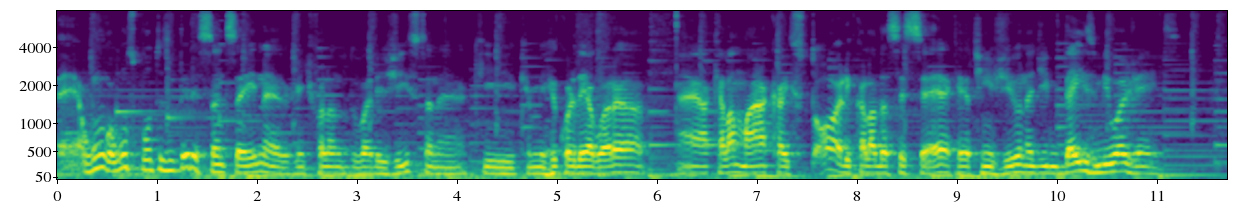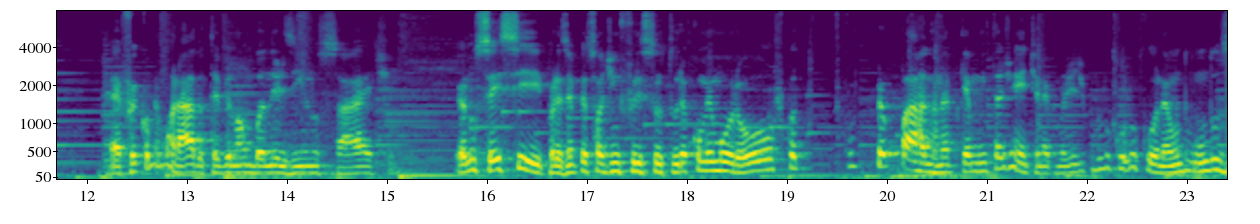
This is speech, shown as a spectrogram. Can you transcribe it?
é, algum- alguns pontos interessantes aí, né? A gente falando do varejista, né? Que, que eu me recordei agora, é aquela marca histórica lá da CCE que atingiu, né? De 10 mil agentes. É, foi comemorado, teve lá um bannerzinho no site. Eu não sei se, por exemplo, o pessoal de infraestrutura comemorou, ficou, ficou preocupado, né? Porque é muita gente, né? Como a gente colocou, né? Um, um dos,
